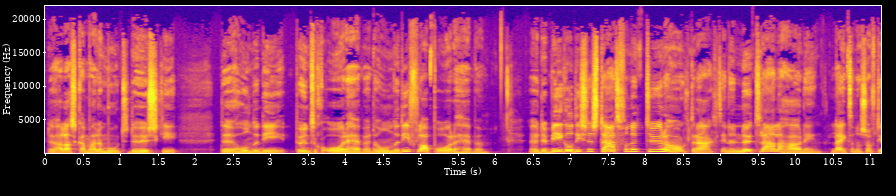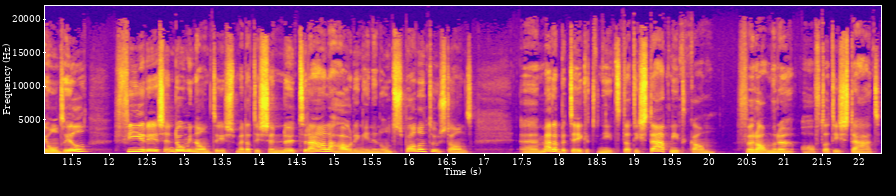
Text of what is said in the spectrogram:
de Alaska Malamute, de Husky, de honden die puntige oren hebben, de honden die flaporen hebben. Eh, de Beagle die zijn staat van nature hoog draagt in een neutrale houding. Lijkt dan alsof die hond heel fier is en dominant is, maar dat is zijn neutrale houding in een ontspannen toestand. Uh, maar dat betekent niet dat die staat niet kan veranderen of dat die staat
